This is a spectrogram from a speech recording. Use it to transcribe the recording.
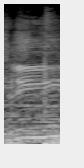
sleep.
